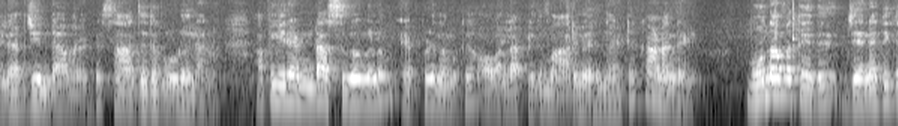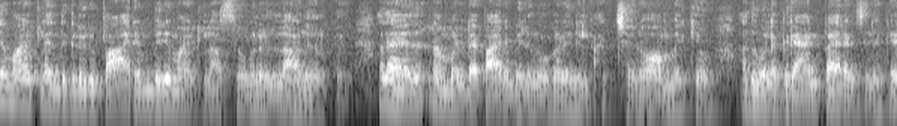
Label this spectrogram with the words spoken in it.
അലർജി ഉണ്ടാവാനൊക്കെ സാധ്യത കൂടുതലാണ്. അപ്പോൾ ഈ രണ്ട് അസുഖങ്ങളും എപ്പോഴും നമുക്ക് ഓവർലാപ്പ് ചെയ്ത് മാറി വരുന്നതായിട്ട് കാണാൻ കഴിയും. മൂന്നാമത്തേത് ജനതികമായിട്ടുള്ള എന്തെങ്കിലും ഒരു പാരമ്പര്യമായിട്ടുള്ള അസുഖങ്ങളുള്ള ആളുകൾക്ക്. അതായത് നമ്മളുടെ പാരമ്പര്യം നോക്കുകയാണെങ്കിൽ അച്ഛനോ അമ്മയ്ക്കോ അതുപോലെ ഗ്രാൻഡ് പാരൻസിനൊക്കെ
